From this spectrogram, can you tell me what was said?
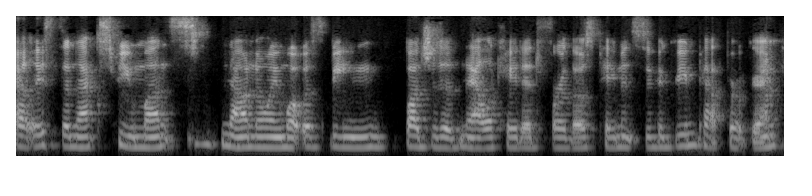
at least the next few months now knowing what was being budgeted and allocated for those payments through the GreenPath program,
